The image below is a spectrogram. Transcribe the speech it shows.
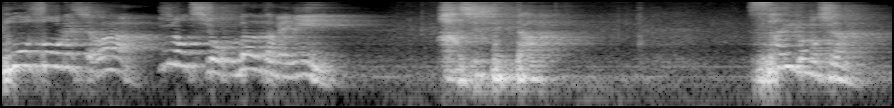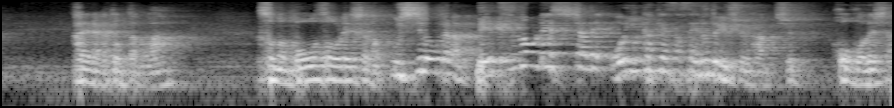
暴走列車は命を奪うために走っていった。最後の手段彼らが取ったのはその暴走列車の後ろから別の列車で追いかけさせるという手法方法でした。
